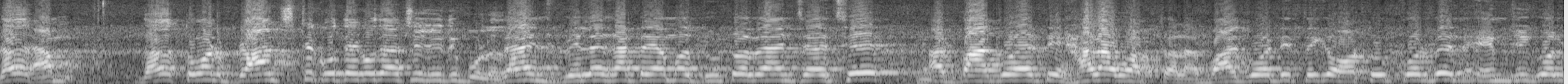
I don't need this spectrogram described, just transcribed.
দাদা দাদা তোমার ব্রাঞ্চটা কোথায় কোথায় আছে যদি বলে ব্রাঞ্চ বেলাঘাটে আমার দুটো ব্রাঞ্চ আছে আর বাগুয়াটি হেলাবরতলা বাগুয়াটি থেকে অটো করবেন এমজি গোল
